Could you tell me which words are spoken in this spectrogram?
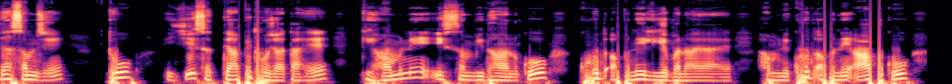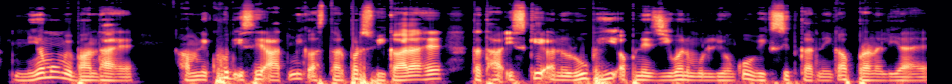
या समझें तो ये सत्यापित हो जाता है कि हमने इस संविधान को खुद अपने लिए बनाया है। हमने खुद अपने आप को नियमों में बांधा है। हमने खुद इसे आत्मिक स्तर पर स्वीकारा है तथा इसके अनुरूप ही अपने जीवन मूल्यों को विकसित करने का प्रण लिया है।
